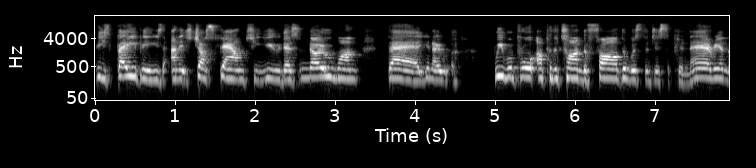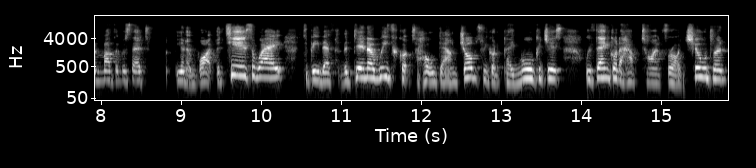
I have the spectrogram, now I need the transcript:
these babies, and it's just down to you. There's no one there. You know, we were brought up at the time. The father was the disciplinarian, the mother was there to, you know, wipe the tears away, to be there for the dinner. We've got to hold down jobs. We've got to pay mortgages. We've then got to have time for our children,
